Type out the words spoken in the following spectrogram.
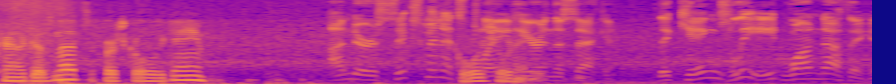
Crowd goes nuts. The first goal of the game. Under six minutes Score played here in the second. The Kings lead 1 nothing.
